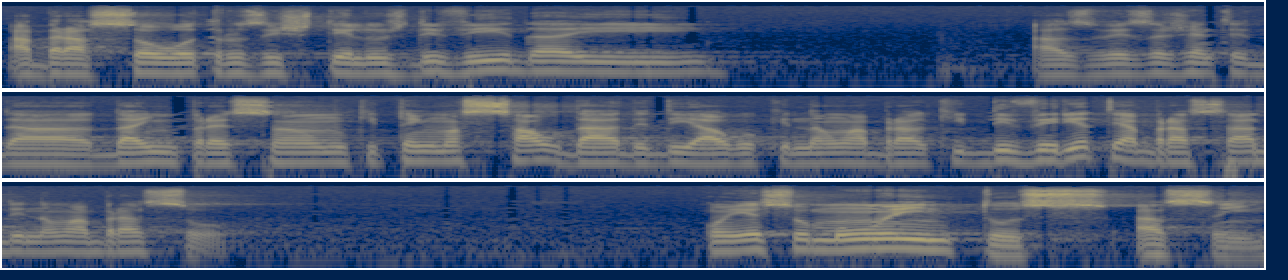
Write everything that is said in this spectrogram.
abraçou outros estilos de vida e às vezes a gente dá, dá a impressão que tem uma saudade de algo que, não abra, que deveria ter abraçado e não abraçou. Conheço muitos assim.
